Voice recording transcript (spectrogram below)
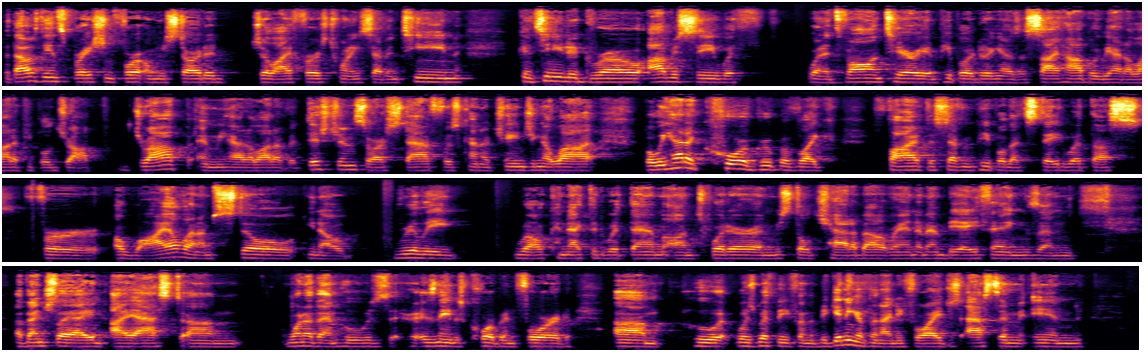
but that was the inspiration for it when we started July first, 2017. Continue to grow, obviously with when it's voluntary and people are doing it as a side hobby, we had a lot of people drop drop and we had a lot of additions. So our staff was kind of changing a lot. But we had a core group of like five to seven people that stayed with us for a while. And I'm still, you know, really well connected with them on Twitter and we still chat about random NBA things. And eventually I, I asked um, one of them who was, his name is Corbin Ford, um, who was with me from the beginning of the 94. I just asked him in,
